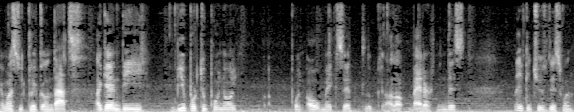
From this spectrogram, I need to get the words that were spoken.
And once you click on that again the viewport 2.0 makes it look a lot better than this. You can choose this one.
